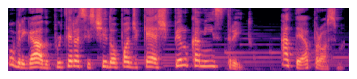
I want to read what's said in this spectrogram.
Obrigado por ter assistido ao podcast Pelo Caminho Estreito. Até a próxima!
